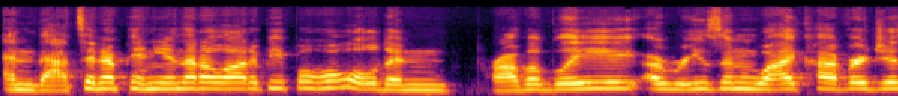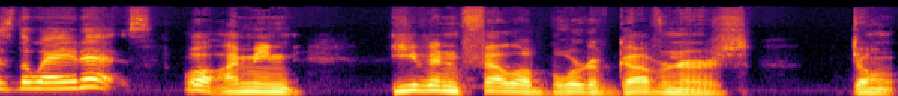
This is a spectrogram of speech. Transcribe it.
And that's an opinion that a lot of people hold and probably a reason why coverage is the way it is. Well, I mean, even fellow board of governors don't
